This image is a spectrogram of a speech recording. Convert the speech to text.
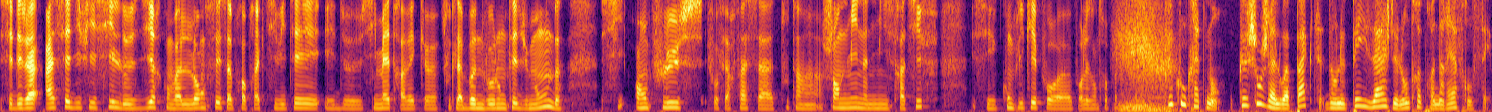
C'est déjà assez difficile de se dire qu'on va lancer sa propre activité et de s'y mettre avec euh, toute la bonne volonté du monde. Si en plus il faut faire face à tout un champ de mine administratif, c'est compliqué pour, euh, pour les entrepreneurs. Plus concrètement, que change la loi Pacte dans le paysage de l'entrepreneuriat français?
